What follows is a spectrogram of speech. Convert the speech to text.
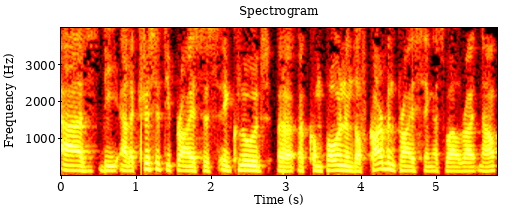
as the electricity prices include uh, a component of carbon pricing as well right now,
